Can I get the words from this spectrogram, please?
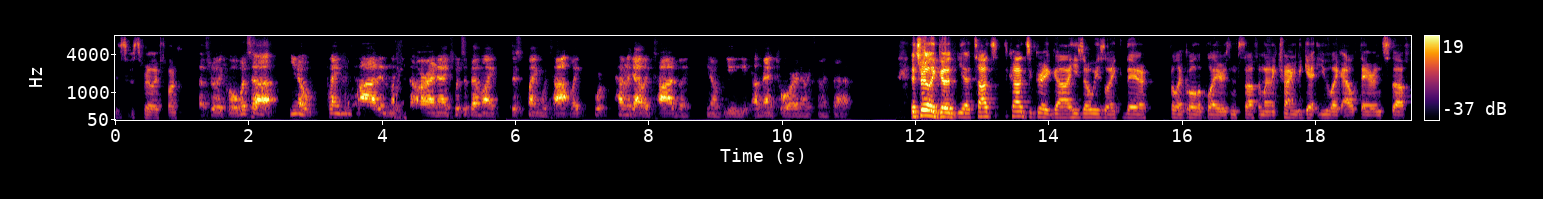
It's, it's really fun. That's really cool. What's uh, you know, playing with Todd and like the Knights, what's it been like just playing with Todd, like having a guy like Todd, like, you know, be a mentor and everything like that? It's really good. Yeah, Todd's Todd's a great guy. He's always like there for like all the players and stuff, and like trying to get you like out there and stuff.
